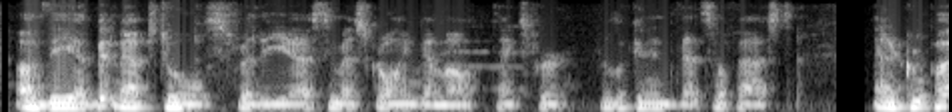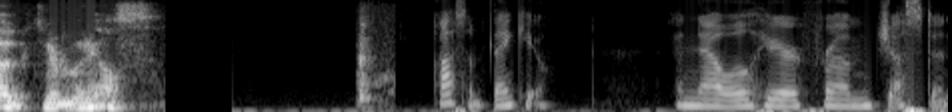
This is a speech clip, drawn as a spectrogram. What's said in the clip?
of the uh, bitmaps tools for the uh, SMS scrolling demo. Thanks for, for looking into that so fast. And a group hug to everybody else. Awesome. Thank you. And now we'll hear from Justin.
